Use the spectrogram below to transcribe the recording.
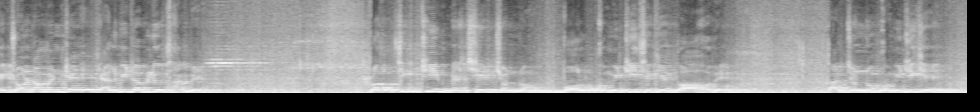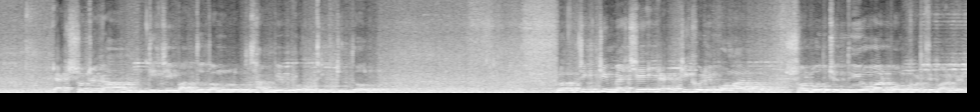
এই টুর্নামেন্টে এলবিডব্লিউ থাকবে। প্রত্যেকটি ম্যাচের জন্য বল কমিটি থেকে দেওয়া হবে। তার জন্য কমিটিকে একশো টাকা দিতে বাধ্যতামূলক থাকবে প্রত্যেকটি দল। প্রত্যেকটি ম্যাচে একটি করে বলার সর্বোচ্চ দুই ওভার বল করতে পারবেন।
